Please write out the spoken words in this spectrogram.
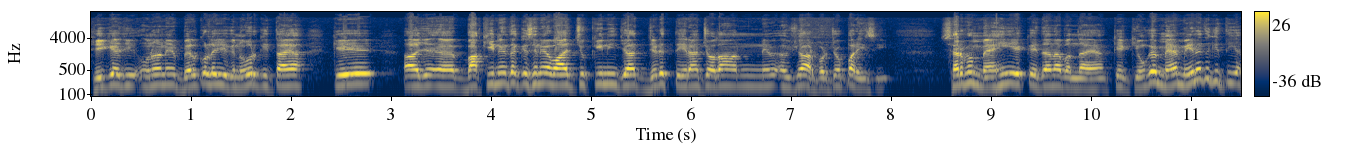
ਠੀਕ ਹੈ ਜੀ, ਉਹਨਾਂ ਨੇ ਬਿਲਕੁਲ ਹੀ ਇਗਨੋਰ ਕੀਤਾ ਆ ਕਿ ਅਜ- ਬਾਕੀ ਨੇ ਤਾਂ ਕਿਸੇ ਨੇ ਆਵਾਜ਼ ਚੁੱਕੀ ਨਹੀਂ, ਜਾਂ ਜਿਹੜੇ 13 14 ਨੇ ਹੁਸ਼ਿਆਰਪੁਰ ਚੋਂ ਭਰੀ ਸੀ, ਸਿਰਫ ਮੈਂ ਹੀ ਇੱਕ ਇਦਾਂ ਦਾ ਬੰਦਾ ਆ ਕਿ ਕਿਉਂਕਿ ਮੈਂ ਮਿਹਨਤ ਕੀਤੀ ਆ,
